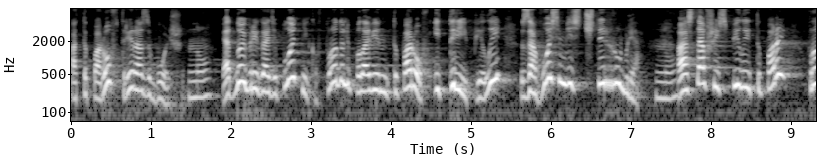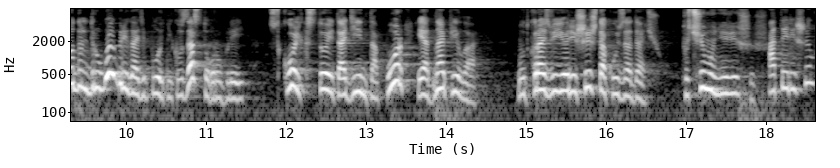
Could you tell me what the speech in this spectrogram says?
а топоров в три раза больше. Ну? И одной бригаде плотников продали половину топоров и три пилы за 84 рубля. Ну? А оставшиеся пилы и топоры продали другой бригаде плотников за 100 рублей. Сколько стоит один топор и одна пила? Так разве ее решишь, такую задачу? Почему не решишь? А ты решил?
